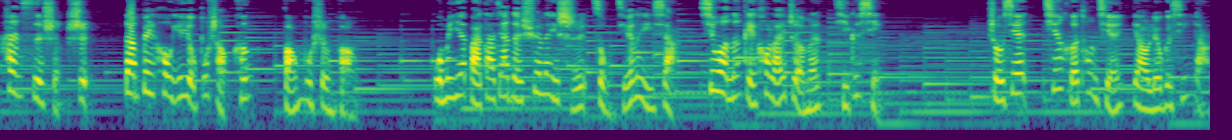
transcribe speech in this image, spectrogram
看似省事，但背后也有不少坑，防不胜防。我们也把大家的血泪史总结了一下，希望能给后来者们提个醒。首先，签合同前要留个心眼儿，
